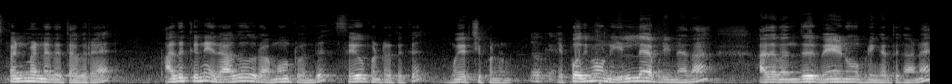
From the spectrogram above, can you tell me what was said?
ஸ்பெண்ட் பண்ணதை தவிர அதுக்குன்னு ஏதாவது ஒரு அமௌண்ட் வந்து சேவ் பண்ணுறதுக்கு முயற்சி பண்ணணும். எப்போதுமே ஒன்று இல்லை அப்படின்னா தான் அதை வந்து வேணும் அப்படிங்கிறதுக்கான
